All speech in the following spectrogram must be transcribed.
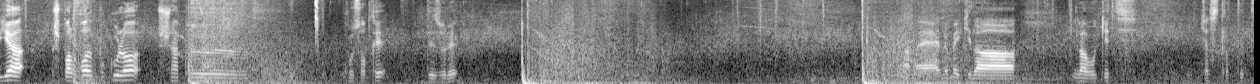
Les gars, je parle pas beaucoup là, je suis un peu concentré, désolé. Ah mais le mec il a il a roquette, il casse la tête.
